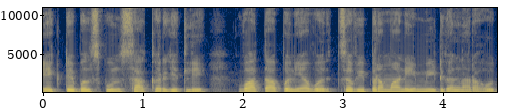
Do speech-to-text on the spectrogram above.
एक टेबलस्पून साखर घेतली व आता आपण यावर चवीप्रमाणे मीठ घालणार आहोत.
